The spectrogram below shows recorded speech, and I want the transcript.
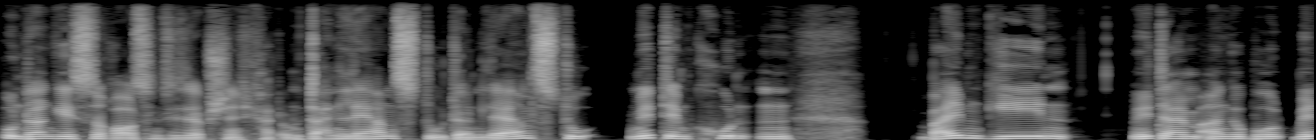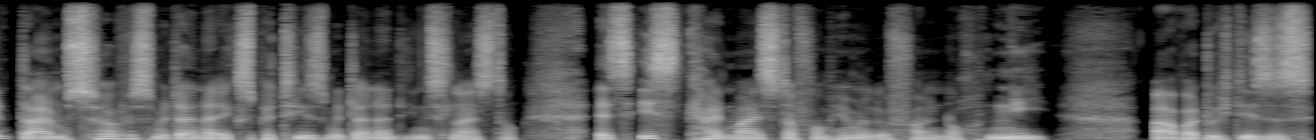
und dann gehst du raus in die Selbstständigkeit und dann lernst du, dann lernst du mit dem Kunden beim Gehen, mit deinem Angebot, mit deinem Service, mit deiner Expertise, mit deiner Dienstleistung. Es ist kein Meister vom Himmel gefallen, noch nie. Aber durch dieses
